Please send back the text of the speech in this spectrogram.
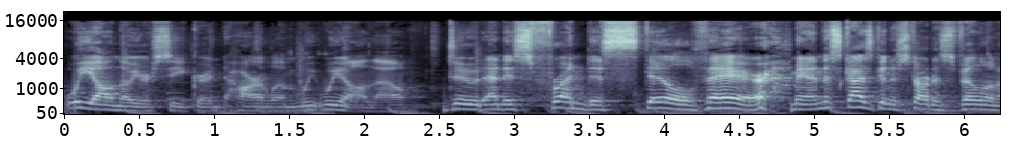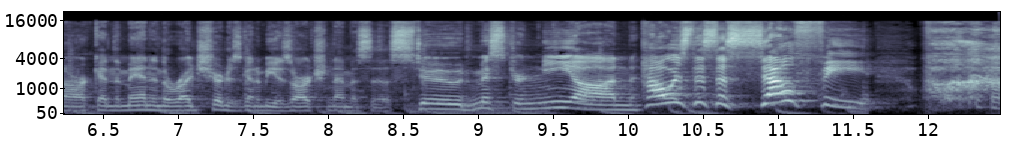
we all know your secret, Harlem. We, we all know. Dude, and his friend is still there. Man, this guy's gonna start his villain arc and the man in the red shirt is gonna be his arch nemesis. Dude, Mr. Neon. How is this a selfie?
